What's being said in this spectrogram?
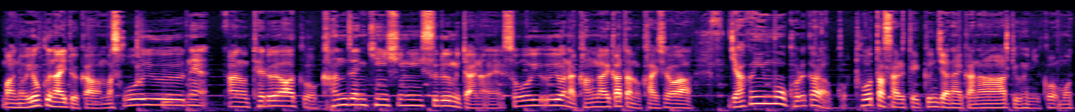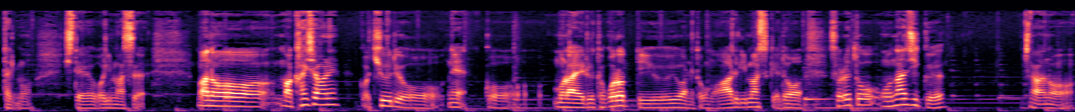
まあ、の良くないというか、まあ、そういうねあのテレワークを完全禁止にするみたいなねそういうような考え方の会社は逆にもうこれからこう淘汰されていくんじゃないかなというふうにこう思ったりもしております。まあのまあ、会社はねこう給料をねこうもらえるところっていうようなところもありますけどそれと同じくあの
